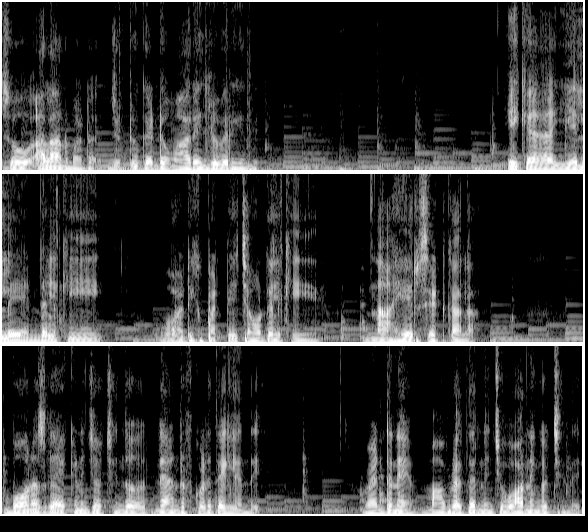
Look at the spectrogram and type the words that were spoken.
సో అలా అనమాట జుట్టు గడ్డం ఆ రేంజ్లో పెరిగింది. ఇక ఎల్లే ఎండలకి వాటికి పట్టే చెమటలకి నా హెయిర్ సెట్ కాల. బోనస్గా ఎక్కడి నుంచి వచ్చిందో డాండ్రఫ్ కూడా తగిలింది. వెంటనే మా బ్రదర్ నుంచి వార్నింగ్ వచ్చింది.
